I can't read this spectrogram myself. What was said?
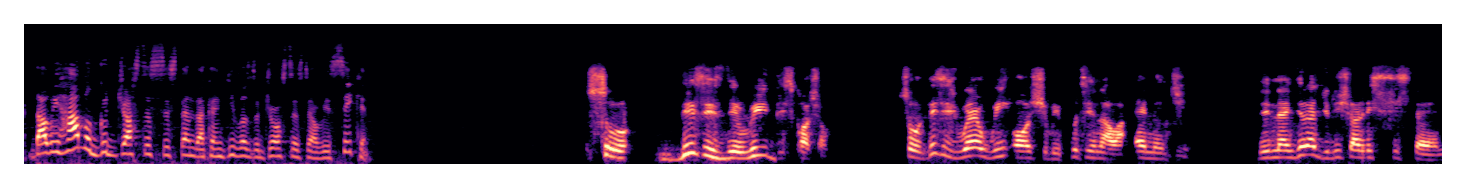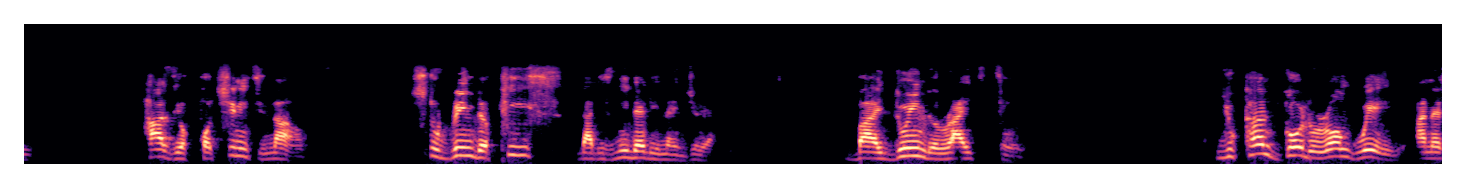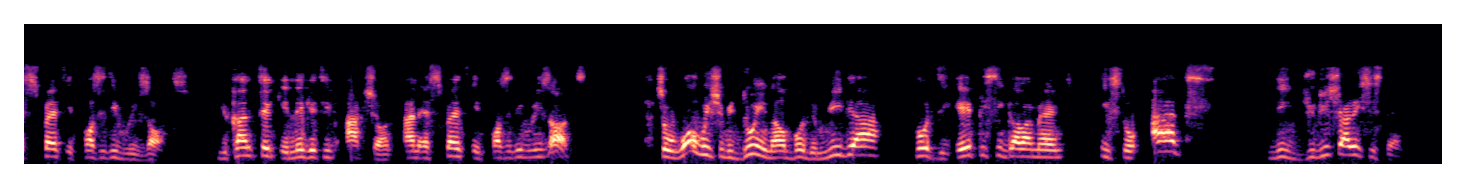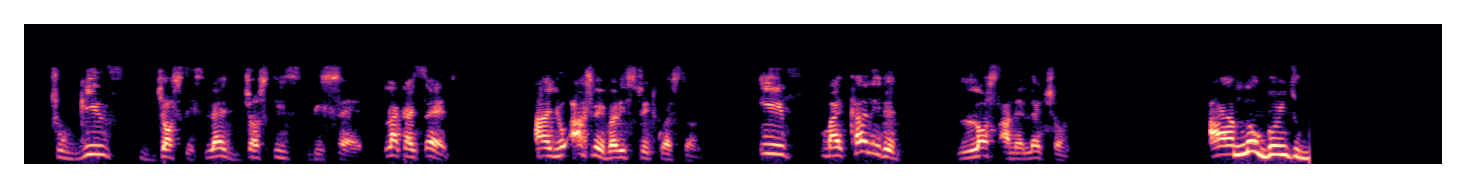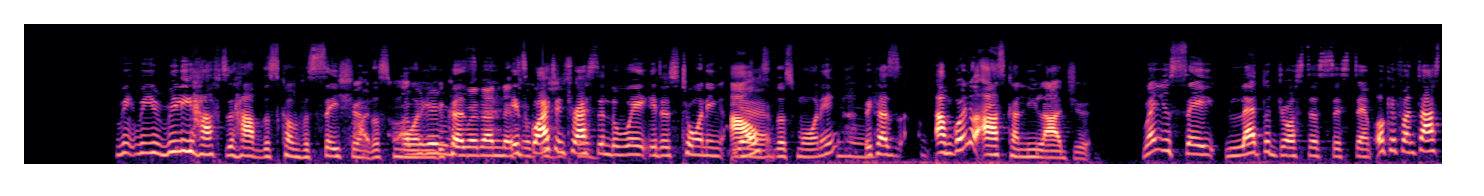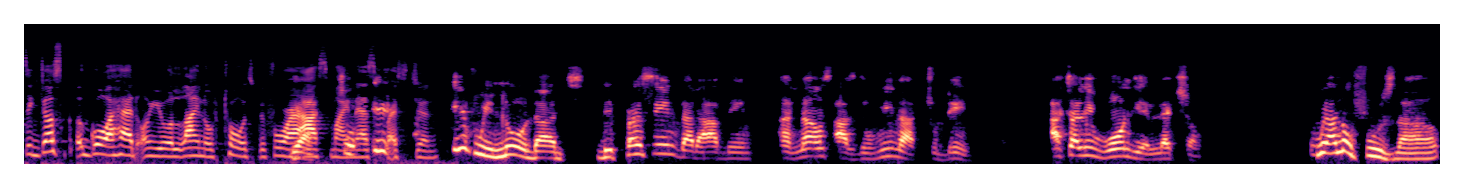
that we have a good justice system that can give us the justice that we're seeking? So this is the real discussion. So this is where we all should be putting our energy. The Nigerian judiciary system has the opportunity now to bring the peace that is needed in Nigeria by doing the right thing. You can't go the wrong way and expect a positive result. You can't take a negative action and expect a positive result. So what we should be doing now, both the media, both the APC government, is to ask the judiciary system to give justice. Let justice be said. Like I said, and you asked me a very straight question. If my candidate lost an election, I am not going to we, we really have to have this conversation I, this morning because it's quite interesting the way it is turning yeah. out this morning mm -hmm. because I'm going to ask Anilaju when you say let the justice system okay fantastic just go ahead on your line of thoughts before yeah. I ask my so next if, question if we know that the person that have been announced as the winner today actually won the election we are no fools now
